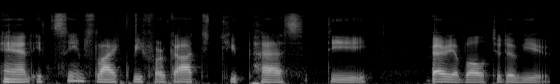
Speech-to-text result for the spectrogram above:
And it seems like we forgot to pass the variable to the view.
